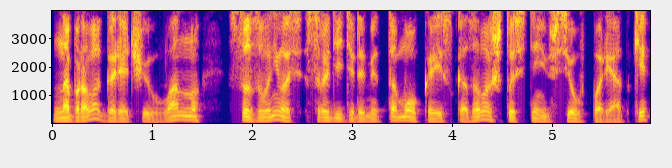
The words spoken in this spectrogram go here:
набрала горячую ванну – созвонилась с родителями Тамока и сказала, что с ней все в порядке,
